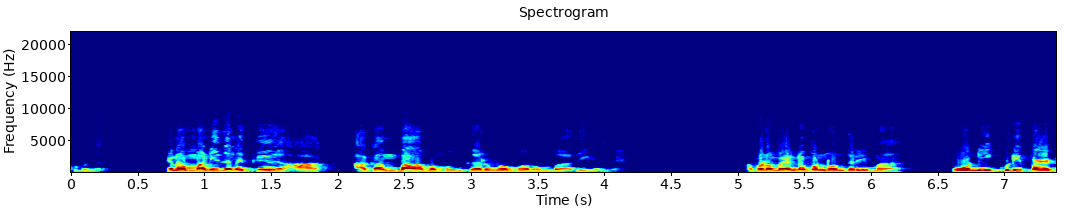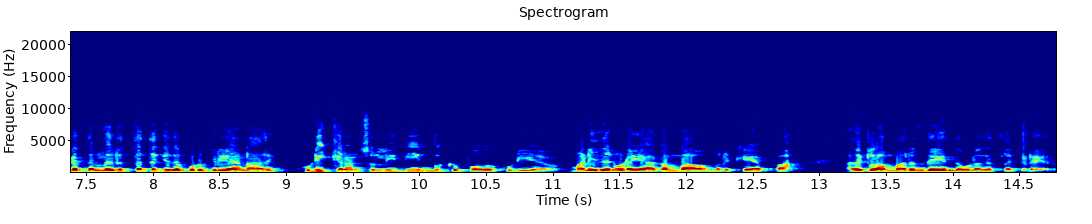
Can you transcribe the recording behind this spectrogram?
கொடுங்க. ஏன்னா மனிதனுக்கு அ- அகம்பாவமும் கர்வமும் ரொம்ப அதிகங்க. அப்போ நம்ம என்ன பண்ணுவோம் தெரியுமா? ஓ நீ குடிப்பழக்கத்தை நிறுத்தத்துக்கு இதை கொடுக்குறியா? நான் குடிக்கிறேன்னு சொல்லி வீம்புக்கு போகக்கூடிய மனிதனுடைய அகம்பாவம் இருக்கே அப்பா. அதுக்கெல்லாம் மருந்தே இந்த உலகத்துல கிடையாது.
